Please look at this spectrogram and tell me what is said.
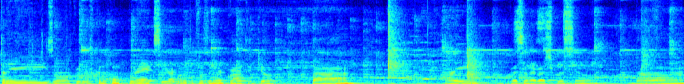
3, ó, a coisa vai ficando complexa. E agora eu tô fazendo a 4 aqui, ó. Pá. Aí vai ser um negócio tipo assim, ó. Dá.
